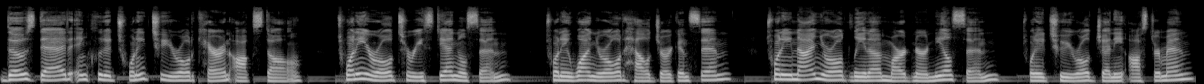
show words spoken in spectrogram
Those dead included 22 year old Karen Oxdahl, 20 year old Therese Danielson, 21 year old Hel Jurgensen, 29 year old Lena Mardner Nielsen, 22 year old Jenny Osterman,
